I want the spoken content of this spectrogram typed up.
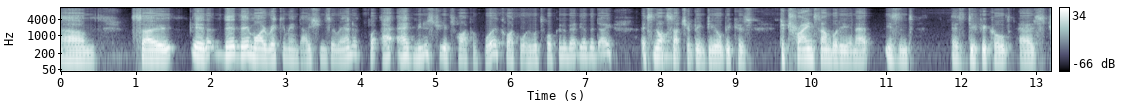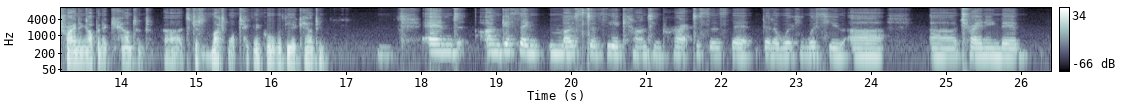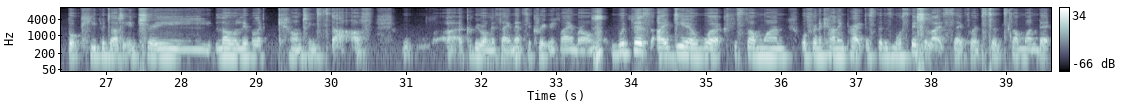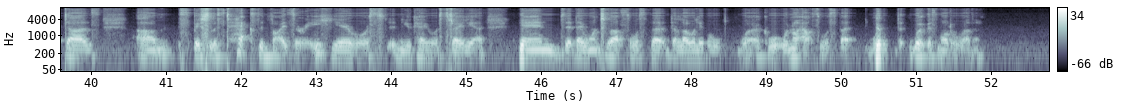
um, so, yeah, they're, they're my recommendations around it. For a- administrative type of work, like what we were talking about the other day, it's not such a big deal because to train somebody in that isn't as difficult as training up an accountant. Uh, it's just much more technical with the accounting. And I'm guessing most of the accounting practices that, that are working with you are uh, training their bookkeeper, data entry, lower level accounting staff. I could be wrong in saying that, so correct me if I am wrong. Would this idea work for someone or for an accounting practice that is more specialised? Say, for instance, someone that does um, specialist tax advisory here or in the UK or Australia, yep. and that they want to outsource the, the lower level work, or, or not outsource, but work, yep. work this model rather.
